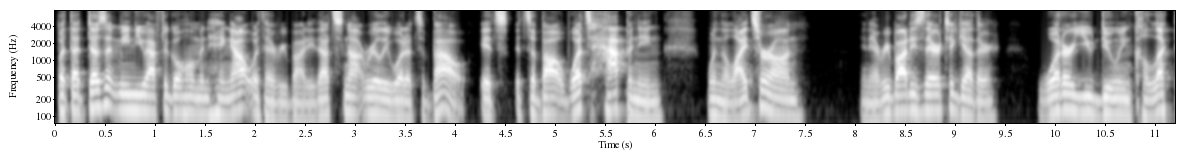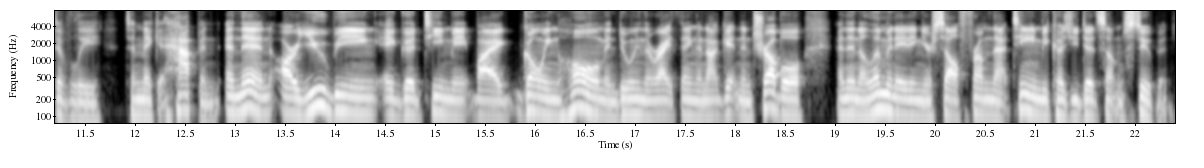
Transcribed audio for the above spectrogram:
But that doesn't mean you have to go home and hang out with everybody. That's not really what it's about. It's it's about what's happening when the lights are on and everybody's there together. What are you doing collectively to make it happen? And then are you being a good teammate by going home and doing the right thing and not getting in trouble and then eliminating yourself from that team because you did something stupid?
